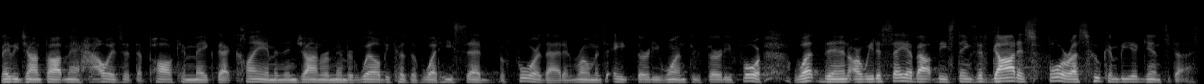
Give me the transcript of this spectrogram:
Maybe John thought, man, how is it that Paul can make that claim? And then John remembered, well, because of what he said before that in Romans 8 31 through 34. What then are we to say about these things? If God is for us, who can be against us?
